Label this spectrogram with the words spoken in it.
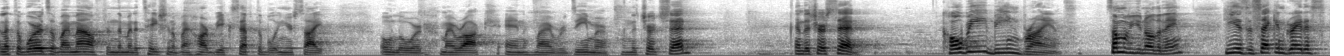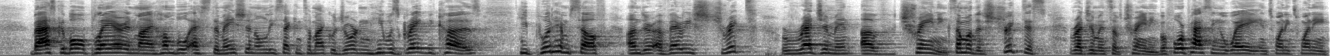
And let the words of my mouth and the meditation of my heart be acceptable in your sight, O Lord, my rock and my redeemer. And the church said, and the church said, Kobe Bean Bryant. Some of you know the name. He is the second greatest basketball player in my humble estimation, only second to Michael Jordan. He was great because he put himself under a very strict regiment of training, some of the strictest regiments of training. Before passing away in 2020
